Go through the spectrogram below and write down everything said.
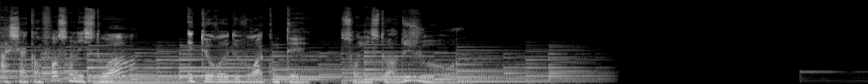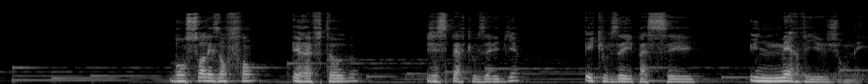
À chaque enfant son histoire est heureux de vous raconter son histoire du jour. Bonsoir les enfants et Reftov, j'espère que vous allez bien et que vous avez passé une merveilleuse journée.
